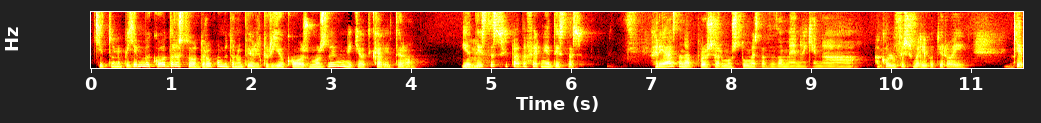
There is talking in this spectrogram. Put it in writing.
Και το να πηγαίνουμε κόντρα στον τρόπο με τον οποίο λειτουργεί ο κόσμος δεν είναι και ό,τι καλύτερο. Η αντίσταση πάντα φέρνει αντίσταση. Χρειάζεται να προσαρμοστούμε στα δεδομένα και να ακολουθήσουμε λίγο τη ροή. Και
